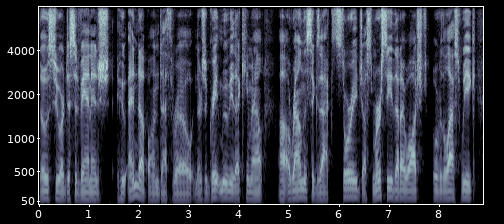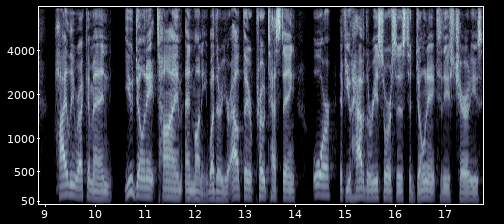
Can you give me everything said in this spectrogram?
those who are disadvantaged who end up on death row. And there's a great movie that came out uh, around this exact story, Just Mercy, that I watched over the last week. Highly recommend you donate time and money, whether you're out there protesting or if you have the resources to donate to these charities,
